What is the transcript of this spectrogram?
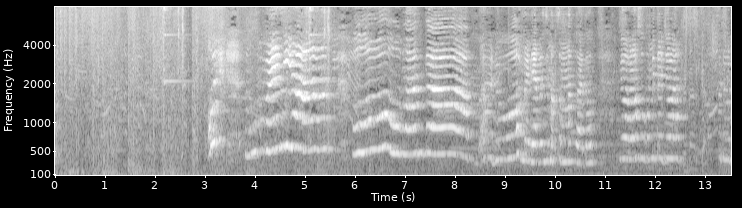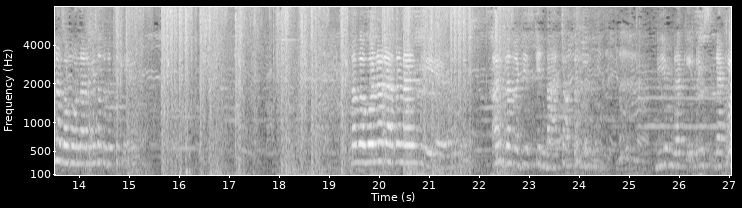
oh ya oh mantap. Aduh ada semak-semak gak tuh. Yuk langsung komit aja lah. Aduh naga bonarnya satu detik ya. Naga bonar datang nanti. Argas lagi skin bacot diem daki berisik daki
